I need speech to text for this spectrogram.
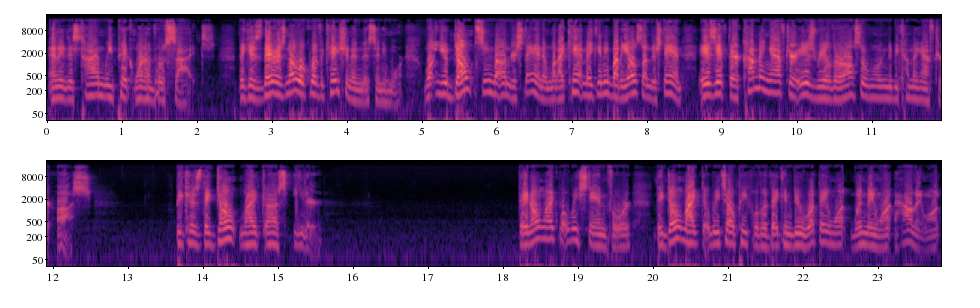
And it is time we pick one of those sides because there is no equivocation in this anymore. What you don't seem to understand, and what I can't make anybody else understand, is if they're coming after Israel, they're also going to be coming after us. Because they don't like us either. They don't like what we stand for. They don't like that we tell people that they can do what they want, when they want, how they want.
